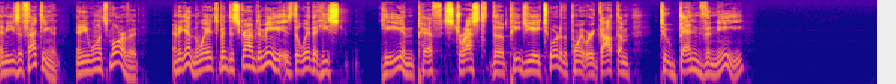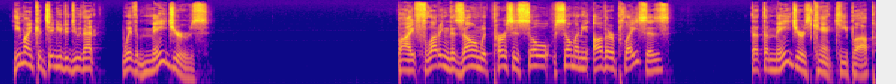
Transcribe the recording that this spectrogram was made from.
and he's affecting it and he wants more of it. And again, the way it's been described to me is the way that he he and PIF stressed the PGA Tour to the point where it got them to bend the knee. He might continue to do that with majors by flooding the zone with purses so so many other places that the majors can't keep up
